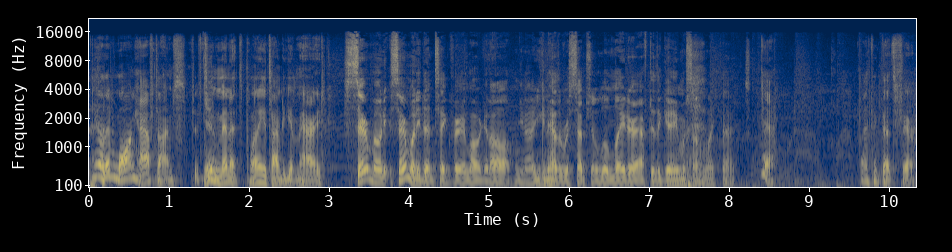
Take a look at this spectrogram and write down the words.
You know, they have long half times. 15 minutes, plenty of time to get married. Ceremony ceremony doesn't take very long at all. You know, you can have the reception a little later after the game or something like that. Yeah, I think that's fair.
